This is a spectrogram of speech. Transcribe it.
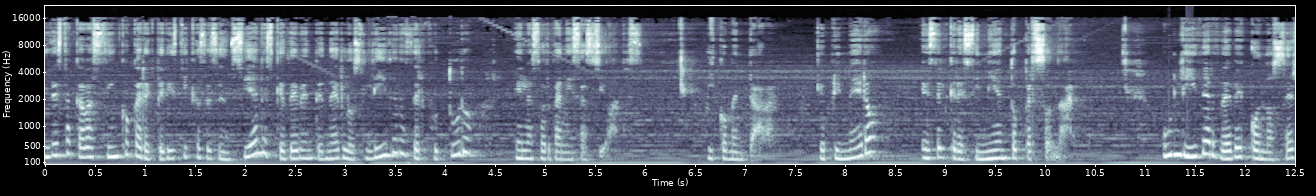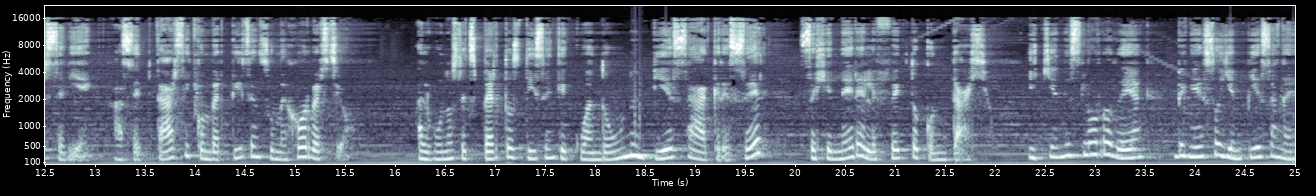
y destacaba cinco características esenciales que deben tener los líderes del futuro en las organizaciones. Y comentaba que primero es el crecimiento personal. Un líder debe conocerse bien, aceptarse y convertirse en su mejor versión. Algunos expertos dicen que cuando uno empieza a crecer, se genera el efecto contagio y quienes lo rodean ven eso y empiezan a,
